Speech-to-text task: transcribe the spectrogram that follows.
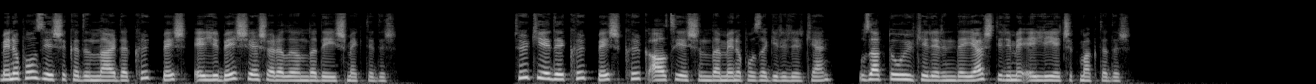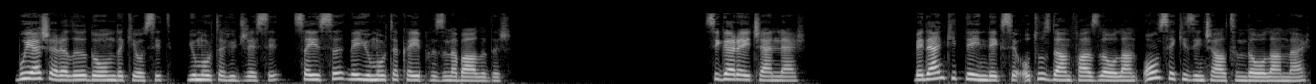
Menopoz yaşı kadınlarda 45-55 yaş aralığında değişmektedir. Türkiye'de 45-46 yaşında menopoza girilirken, Uzak Doğu ülkelerinde yaş dilimi 50'ye çıkmaktadır. Bu yaş aralığı doğumdaki osit, yumurta hücresi, sayısı ve yumurta kayıp hızına bağlıdır. Sigara içenler Beden kitle indeksi 30'dan fazla olan 18 inç altında olanlar,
